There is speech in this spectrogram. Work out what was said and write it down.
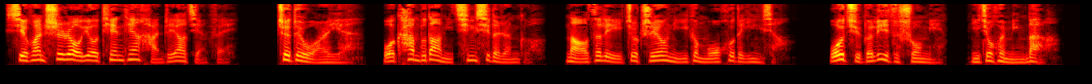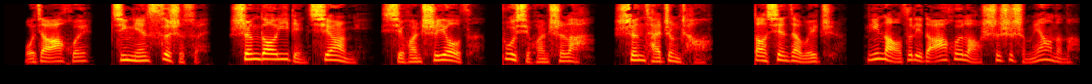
喜欢吃肉，又天天喊着要减肥。这对我而言，我看不到你清晰的人格，脑子里就只有你一个模糊的印象。我举个例子说明，你就会明白了。我叫阿辉，今年四十岁，身高一点七二米，喜欢吃柚子，不喜欢吃辣，身材正常。到现在为止。你脑子里的阿辉老师是什么样的呢？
